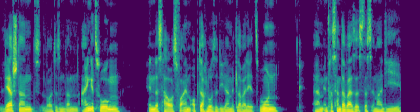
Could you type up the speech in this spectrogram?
leer stand. Leute sind dann eingezogen in das Haus, vor allem Obdachlose, die da mittlerweile jetzt wohnen. Ähm, interessanterweise ist das immer die,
